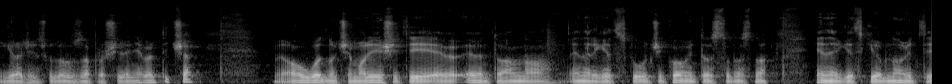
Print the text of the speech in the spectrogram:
i građansku dozvolu za proširenje vrtića. Uvodno ćemo riješiti eventualno energetsku učinkovitost, odnosno energetski obnoviti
